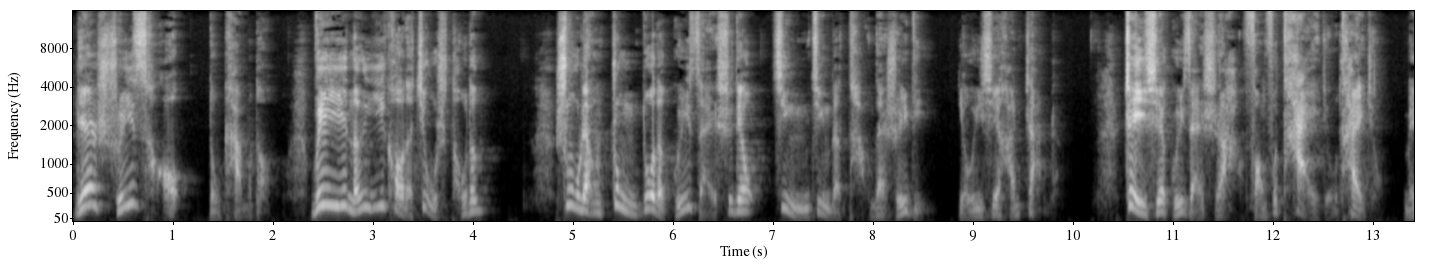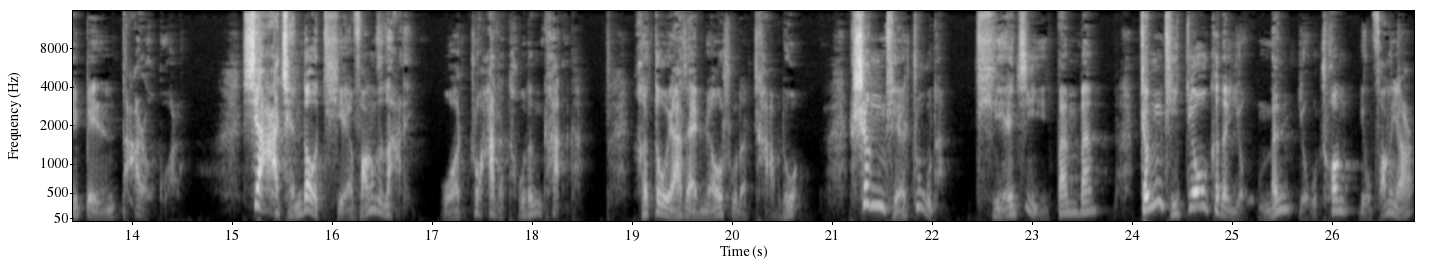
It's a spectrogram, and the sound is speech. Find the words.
连水草都看不到，唯一能依靠的就是头灯。数量众多的鬼仔石雕静静地躺在水底，有一些还站着。这些鬼仔石啊，仿佛太久太久没被人打扰过了。下潜到铁房子那里。我抓着头灯看看，和豆芽仔描述的差不多。生铁铸的，铁迹斑斑，整体雕刻的有门有窗有房檐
